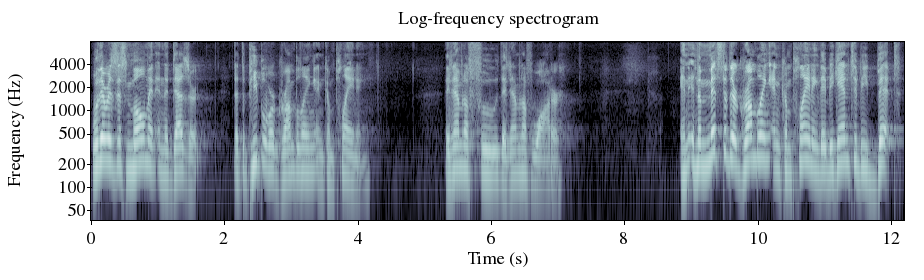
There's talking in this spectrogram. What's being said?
Well, there was this moment in the desert that the people were grumbling and complaining. They didn't have enough food, they didn't have enough water. And in the midst of their grumbling and complaining, they began to be bit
